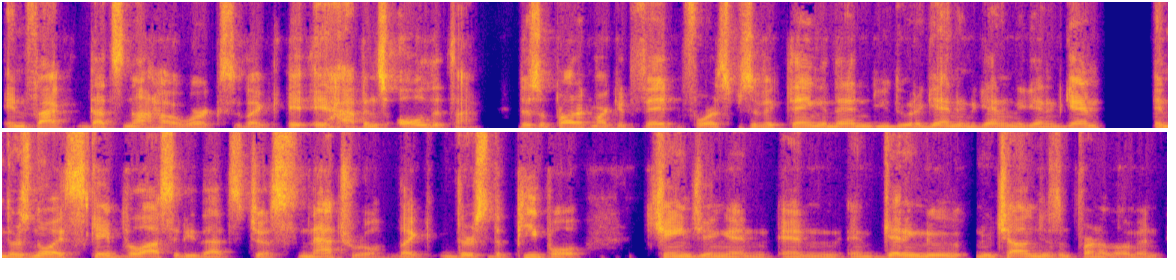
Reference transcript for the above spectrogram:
In fact that's not how it works. Like it, it happens all the time there's a product market fit for a specific thing and then you do it again and again and again and again and there's no escape velocity that's just natural. Like there's the people changing and and and getting new new challenges in front of them and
